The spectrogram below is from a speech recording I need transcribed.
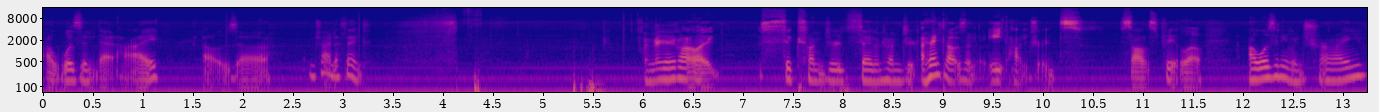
I wasn't that high. I was, uh, I'm trying to think. I think I got like 600, 700. I think I was in the 800s. So I was pretty low. I wasn't even trying.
